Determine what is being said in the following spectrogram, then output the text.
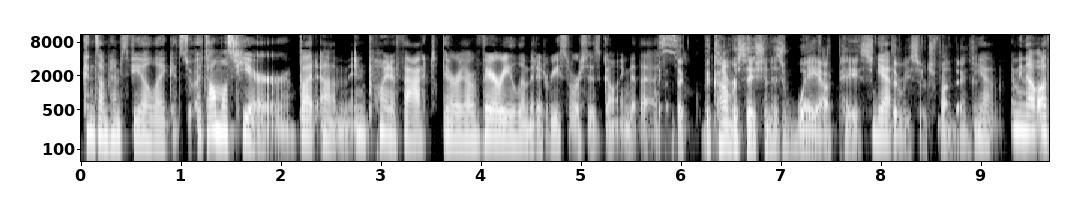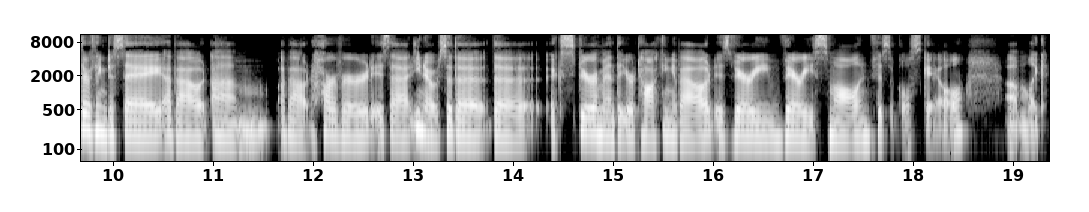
can sometimes feel like it's it's almost here. But um, in point of fact, there are very limited resources going to this. Yeah, the, the conversation has way outpaced yep. the research funding. Yeah. I mean, the other thing to say about um, about Harvard is that, you know, so the the experiment that you're talking about is very, very small in physical scale. Um, like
